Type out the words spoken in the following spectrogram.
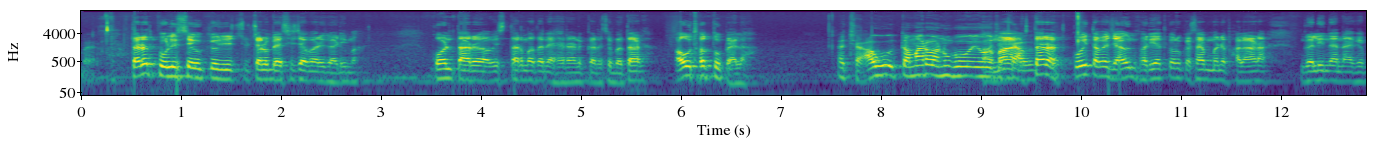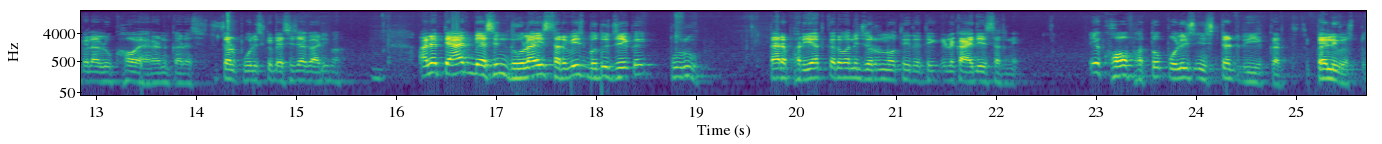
બરાબર. તરત પોલીસે એવું કહ્યું છે, ચલો બેસી જા મારી ગાડીમાં. કોણ તારા વિસ્તારમાં તને હેરાન કરે છે બતાડ. આવું થતું પહેલાં. અચ્છા આવું તમારો અનુભવ એવો છે તરત. કોઈ તમે જાઓ ફરિયાદ કરો કે સાહેબ મને ફલાણા ગલીના નાકે પેલા લુખાઓ હેરાન કરે છે. ચાલ પોલીસ કે બેસી જા ગાડીમાં. અને ત્યાં જ બેસીને ધોલાઈ સર્વિસ બધું જે કંઈ પૂરું. તારે ફરિયાદ કરવાની જરૂર નહોતી રહેતી એટલે કાયદેસરની. એ ખોફ હતો પોલીસ ઇન્સ્ટન્ટ રિએક્ટ કરતી હતી. પહેલી વસ્તુ.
